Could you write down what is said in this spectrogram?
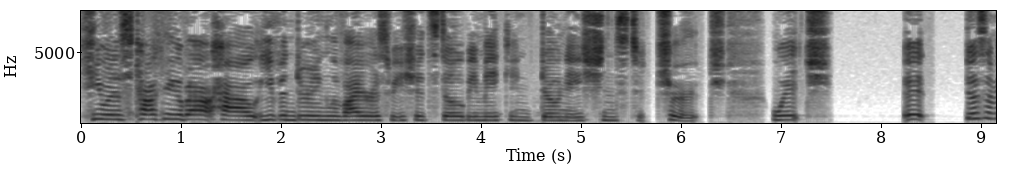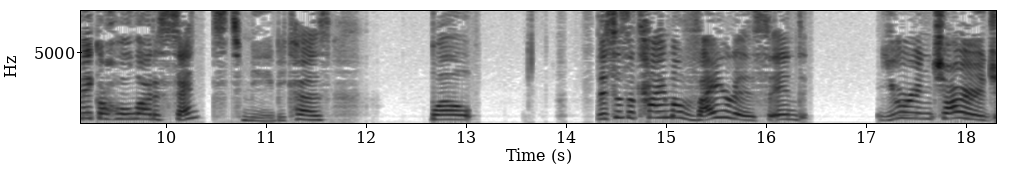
he was talking about how even during the virus we should still be making donations to church, which it doesn't make a whole lot of sense to me because well this is a time of virus and you're in charge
